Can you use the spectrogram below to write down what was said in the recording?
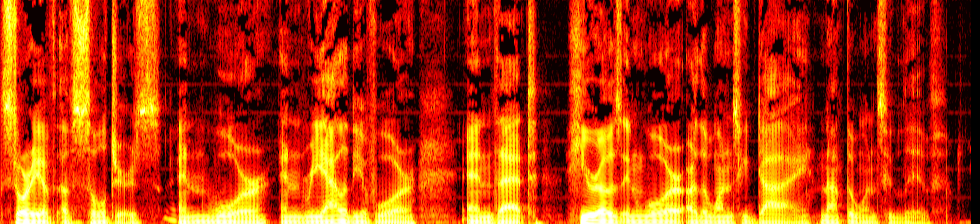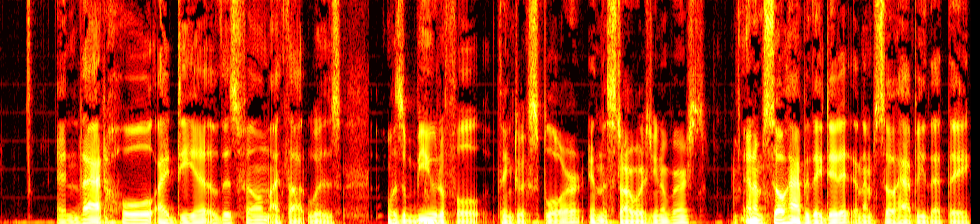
story of, of soldiers and war and reality of war, and that heroes in war are the ones who die, not the ones who live. And that whole idea of this film, I thought was was a beautiful thing to explore in the Star Wars universe. And I'm so happy they did it, and I'm so happy that they.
